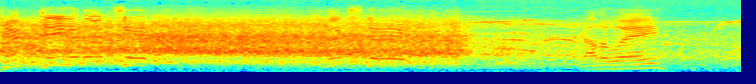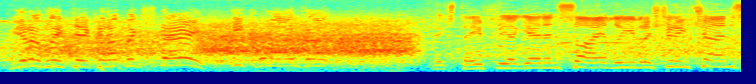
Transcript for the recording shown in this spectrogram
tempting, and that's it. McStay. Galloway. Beautifully taken up. McStay. Equaliser. McStay free again inside, looking for a shooting chance.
